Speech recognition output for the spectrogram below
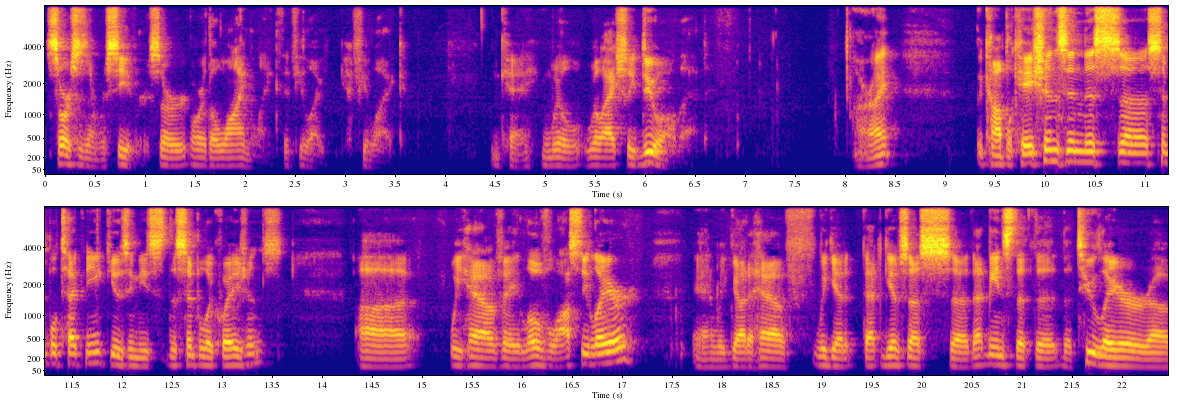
sources and receivers, or or the line length, if you like, if you like. Okay, we'll we'll actually do all that. All right. The complications in this uh, simple technique using these the simple equations. Uh, we have a low velocity layer and we've got to have we get that gives us uh, that means that the the two layer uh,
